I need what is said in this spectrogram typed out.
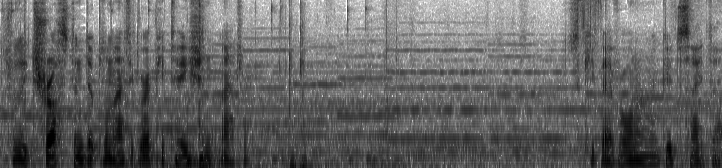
It's really trust and diplomatic reputation that matter. Just keep everyone on a good side, though.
